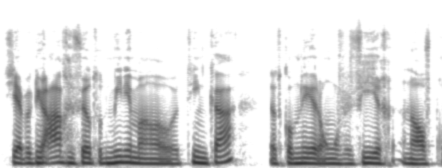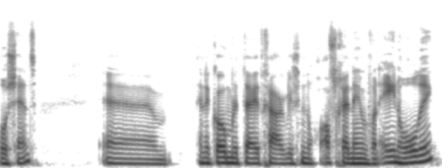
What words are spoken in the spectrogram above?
Dus die heb ik nu aangevuld tot minimaal 10k. Dat komt neer ongeveer 4,5 procent. Ehm, en de komende tijd ga ik dus nog afscheid nemen van één holding.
